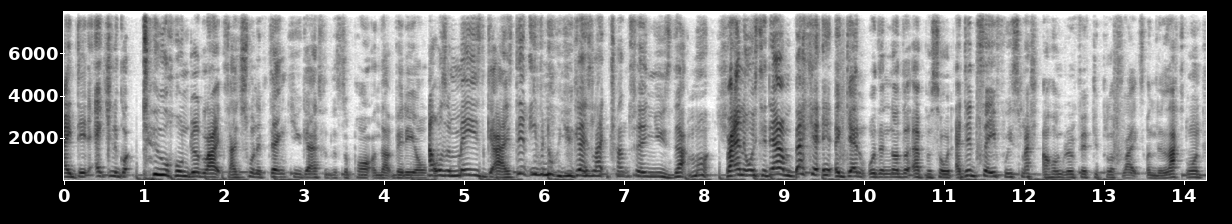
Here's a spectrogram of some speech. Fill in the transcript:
I did actually got 200 likes. I just want to thank you guys for the support on that video. I was amazed guys, didn't even know you guys like transfer news that much. But anyways, today I'm back at it again with another episode. I did say if we smashed 150 plus likes on the last one,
